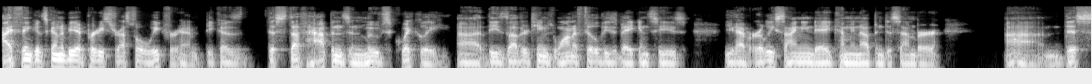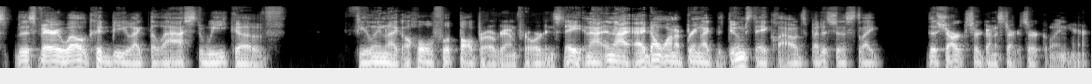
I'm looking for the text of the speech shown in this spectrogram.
I think it's going to be a pretty stressful week for him because this stuff happens and moves quickly. Uh, these other teams want to fill these vacancies. You have early signing day coming up in December. Um, this this very well could be like the last week of feeling like a whole football program for Oregon State. And I and I, I don't want to bring like the doomsday clouds, but it's just like the sharks are going to start circling here.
